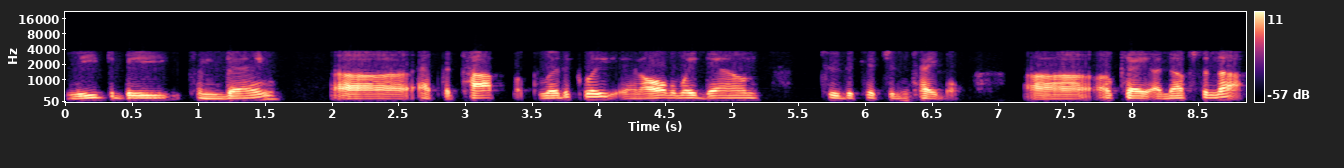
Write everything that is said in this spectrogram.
need to be conveying uh, at the top politically and all the way down to the kitchen table. Uh, okay, enough's enough.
